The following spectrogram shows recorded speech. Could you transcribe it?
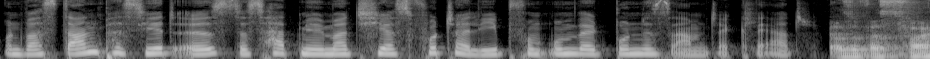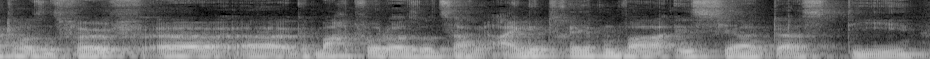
Und was dann passiert ist, das hat mir Matthias Futterlieb vom Umweltbundesamt erklärt. Also was 2012 äh, äh, gemacht wurde oder sozusagen eingetreten war, ist ja, dass die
